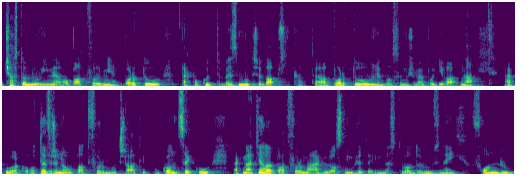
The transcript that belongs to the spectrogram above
často mluvíme o platformě Portu, tak pokud vezmu třeba příklad Portu, nebo se můžeme podívat na nějakou jako otevřenou platformu třeba typu Konceku, tak na těchto platformách vy vlastně můžete investovat do různých fondů.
